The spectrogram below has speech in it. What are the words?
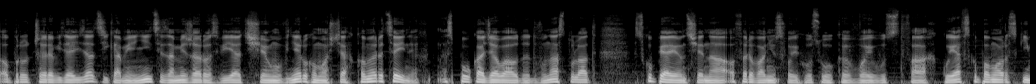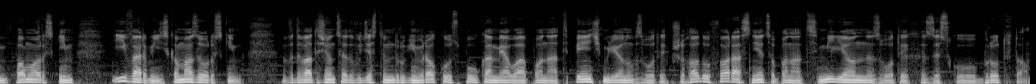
oprócz rewitalizacji kamienic zamierza rozwijać się w nieruchomościach komercyjnych. Spółka działa od 12 lat, skupiając się na oferowaniu swoich usług w województwach kujawsko-pomorskim, pomorskim i warmińsko-mazurskim. W 2022 roku spółka miała ponad 5 milionów złotych przychodów oraz nieco ponad milion złotych zysku brutto.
